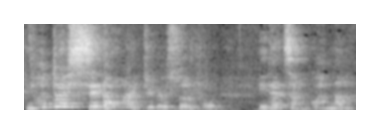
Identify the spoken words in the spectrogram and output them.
你会对谁的话绝对顺服？你的长官吗？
